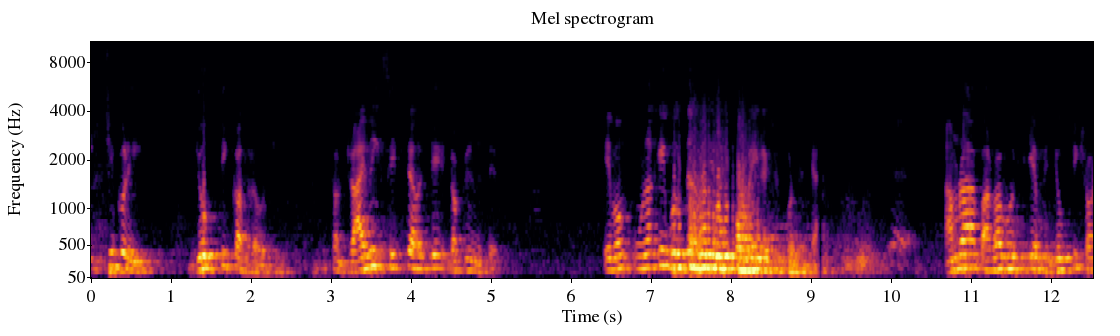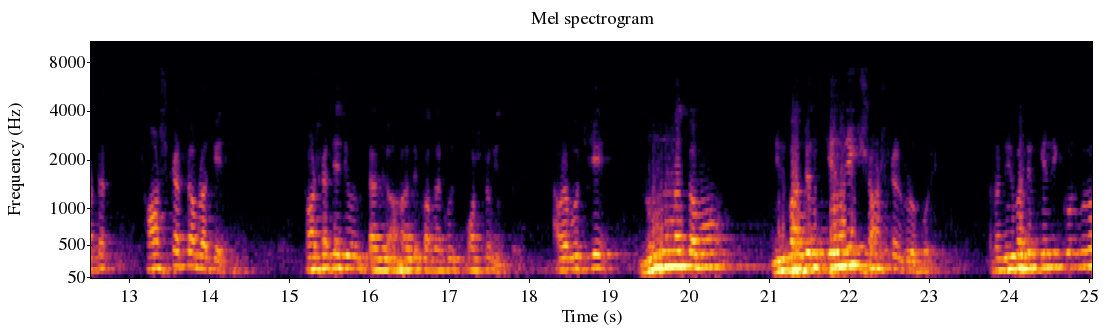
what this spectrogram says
ইচ্ছে করেই যৌক্তিক কথাটা বলছি। কারণ ড্রাইভিং সিটটা হচ্ছে ডক্টর ইউনুসেফ এবং ওনাকেই বলতে হবে যে উনি কবে ইলেকশন করতে আমরা বারবার বলছি যে আপনি যৌক্তিক সংস্কার তো আমরা চেয়েছি। সংস্কার চেয়েছি তাদের আমাদের কথা খুব স্পষ্ট কিন্তু। আমরা বলছি যে ন্যূনতম নির্বাচন কেন্দ্রিক সংস্কারগুলো করে। অর্থাৎ নির্বাচন কেন্দ্রিক কোনগুলো?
